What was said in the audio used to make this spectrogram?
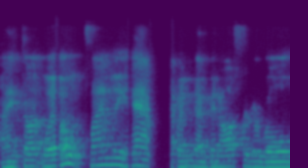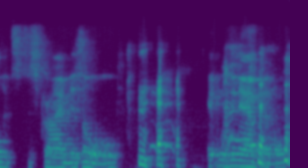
I thought, well, it finally happened. I've been offered a role that's described as old. it was inevitable.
